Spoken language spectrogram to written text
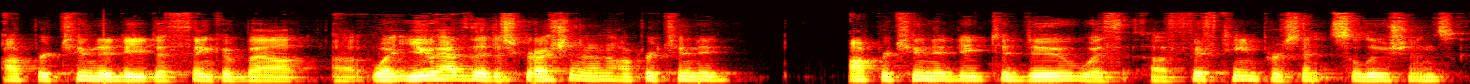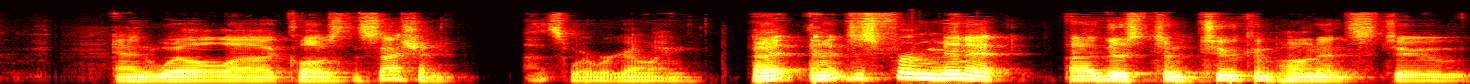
opportunity to think about uh, what you have the discretion and opportunity opportunity to do with 15% solutions, and we'll close the session. That's where we're going. and just for a minute, there's two, two components to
